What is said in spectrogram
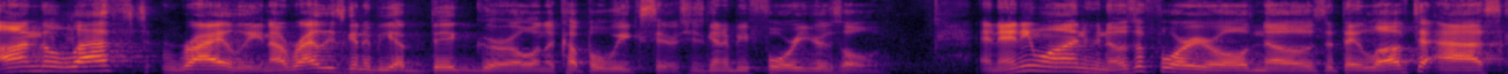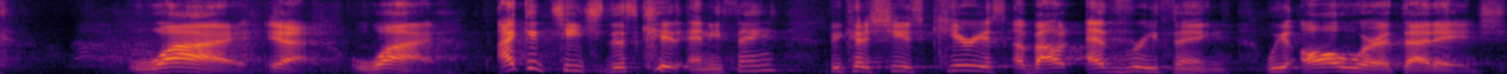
on the left, Riley. Now, Riley's going to be a big girl in a couple weeks here. She's going to be four years old. And anyone who knows a four year old knows that they love to ask, why? Yeah, why? I could teach this kid anything because she is curious about everything. We all were at that age.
